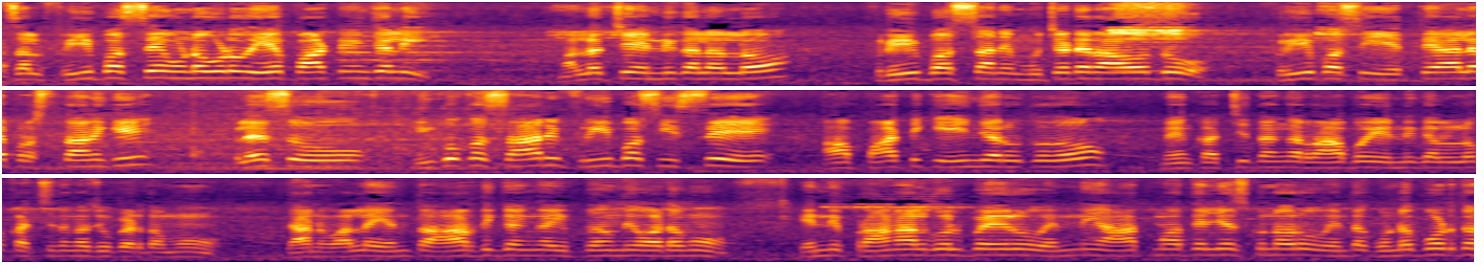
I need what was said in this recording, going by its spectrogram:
అసలు ఫ్రీ బస్సే ఉండకూడదు ఏ పార్టీ నుంచి మళ్ళీ వచ్చే ఎన్నికలలో ఫ్రీ బస్ అనే ముచ్చటే రావద్దు. ఫ్రీ బస్ ఎత్తేయాలి ప్రస్తుతానికి. ప్లస్ ఇంకొకసారి ఫ్రీ బస్ ఇస్తే ఆ పార్టీకి ఏం జరుగుతుందో మేము ఖచ్చితంగా రాబోయే ఎన్నికలలో ఖచ్చితంగా చూపెడతాము. దానివల్ల ఎంత ఆర్థికంగా ఇబ్బంది పడము ఎన్ని ప్రాణాలు కోల్పోయారు ఎన్ని ఆత్మహత్యలు చేసుకున్నారు ఎంత గుండెపోటుతో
